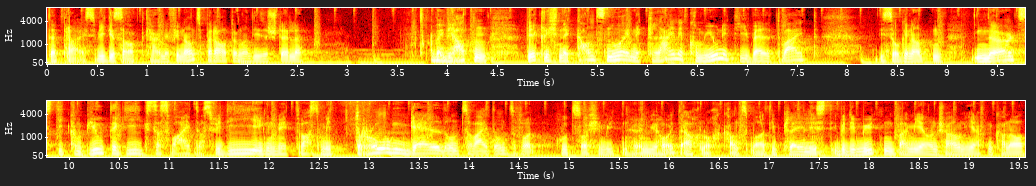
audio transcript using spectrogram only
der Preis. Wie gesagt, keine Finanzberatung an dieser Stelle. Aber wir hatten wirklich eine ganz nur eine kleine Community weltweit, die sogenannten Nerds, die Computergeeks, das war etwas für die, irgendetwas mit Drogengeld und so weiter und so fort. Gut, solche Mythen hören wir heute auch noch. Kannst mal die Playlist über die Mythen bei mir anschauen hier auf dem Kanal.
